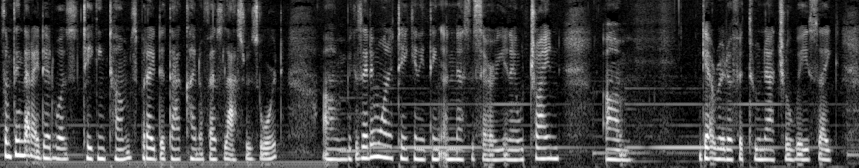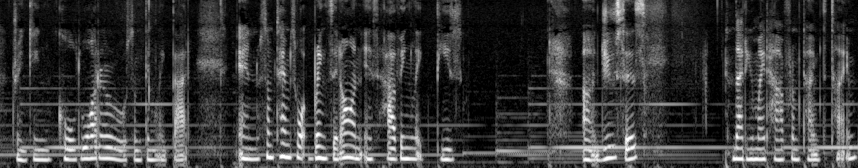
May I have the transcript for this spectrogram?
something that I did was taking Tums, but I did that kind of as last resort um, because I didn't want to take anything unnecessary, and I would try and um, get rid of it through natural ways like drinking cold water or something like that. And sometimes what brings it on is having like these uh, juices that you might have from time to time.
